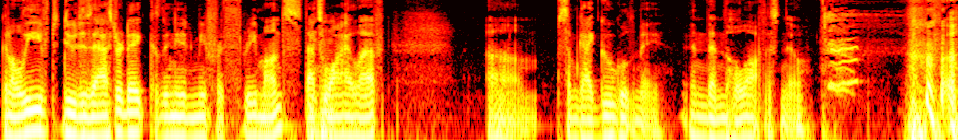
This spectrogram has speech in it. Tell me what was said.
gonna leave to do Disaster Date because they needed me for three months. That's Mhm. why I left. Um, some guy Googled me, and then the whole office knew. so What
